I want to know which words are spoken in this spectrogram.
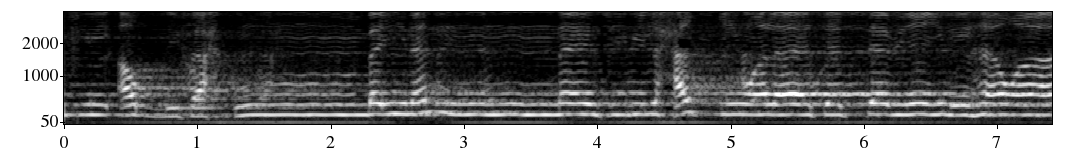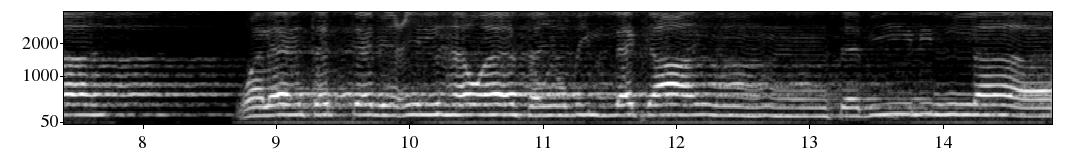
في الأرض فاحكم بين الناس بالحق ولا تتبع الهوى ولا تتبع الهوى فيضلك عن سبيل الله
